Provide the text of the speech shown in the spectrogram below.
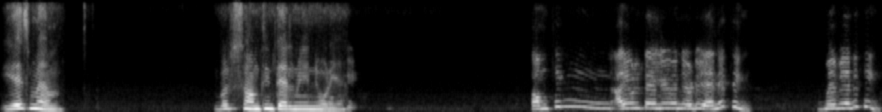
Yes, ma'am. But something tell me in Odia. Okay. Something I will tell you in Odia, anything, maybe anything,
